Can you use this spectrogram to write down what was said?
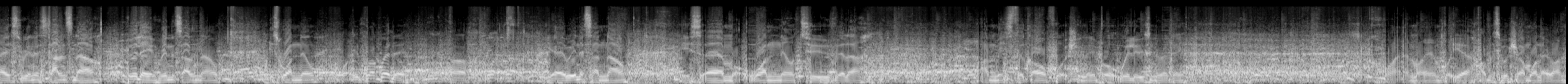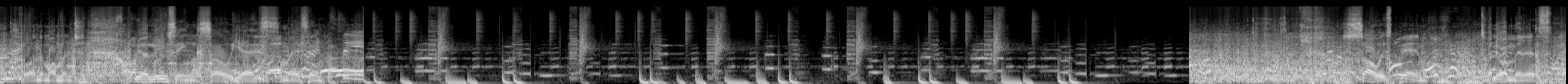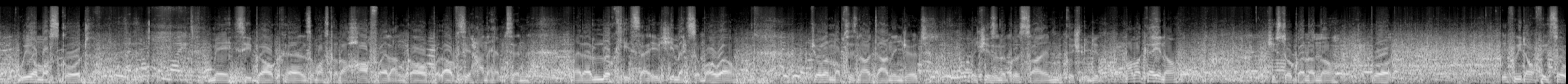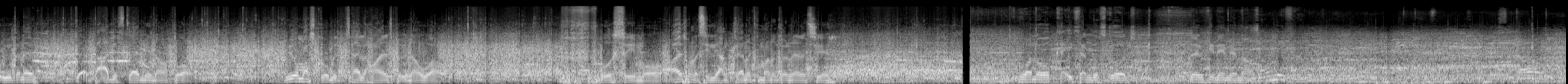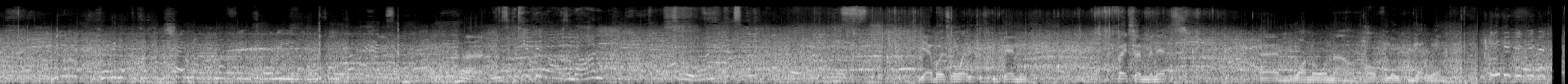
Okay, so we're in the stands now. Really, we're in the stands now. It's 1 0. What, is Brock ready? Oh. Yeah, we're in the stand now. It's um, 1 0 to Villa. I missed the goal, fortunately, but we're losing already. It's quite annoying, but yeah, obviously we'll show more later on. But at the moment, we are losing, so yes, amazing. So it's been 21 minutes. We almost scored. Macy Bell almost got a halfway line goal, but obviously Hannah Hampton made a lucky save. She messed up well. well. Jordan Nobbs is now down injured, which isn't a good sign because she injured. I'm okay. She's still gonna know. But if we don't fix it, we're gonna get bad this game, you know. But we almost scored with Taylor Hinds, but you know what? We'll see more. I just want to see Leanne Clement come on and go down to you. 1-0, Kaisango scored. Luke in him out. Zombie Yeah, but it's, it's been 37 minutes, um, 1-0 now. Hopefully we can get a win.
